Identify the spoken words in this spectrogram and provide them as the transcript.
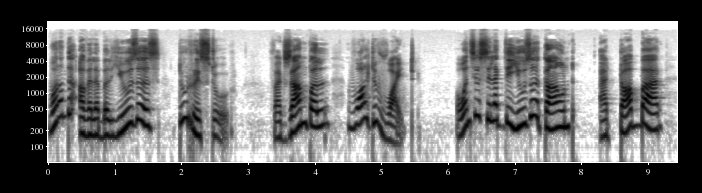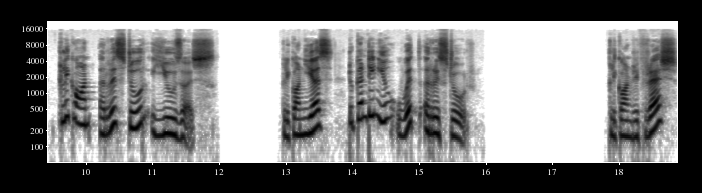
one of the available users to restore. For example, Walter White. Once you select the user account at top bar, click on Restore Users. Click on Yes to continue with Restore. Click on Refresh.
